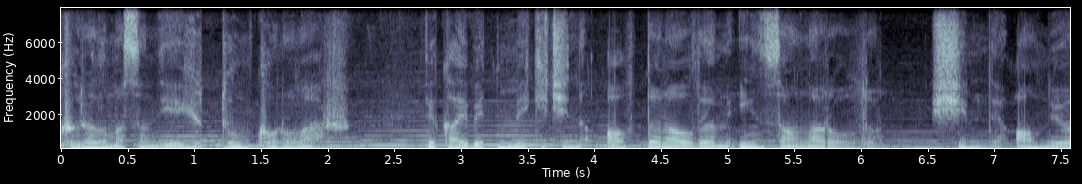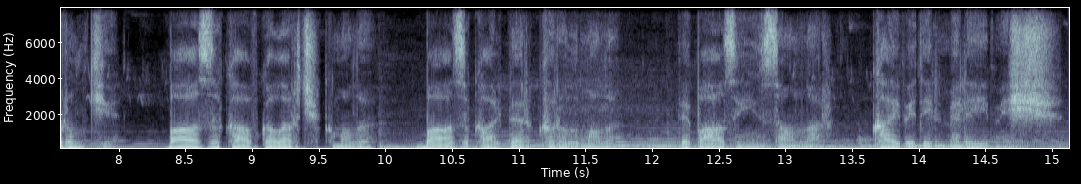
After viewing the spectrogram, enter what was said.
kırılmasın diye yuttuğum konular ve kaybetmemek için alttan aldığım insanlar oldu. Şimdi anlıyorum ki bazı kavgalar çıkmalı, bazı kalpler kırılmalı ve bazı insanlar kaybedilmeliymiş.''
